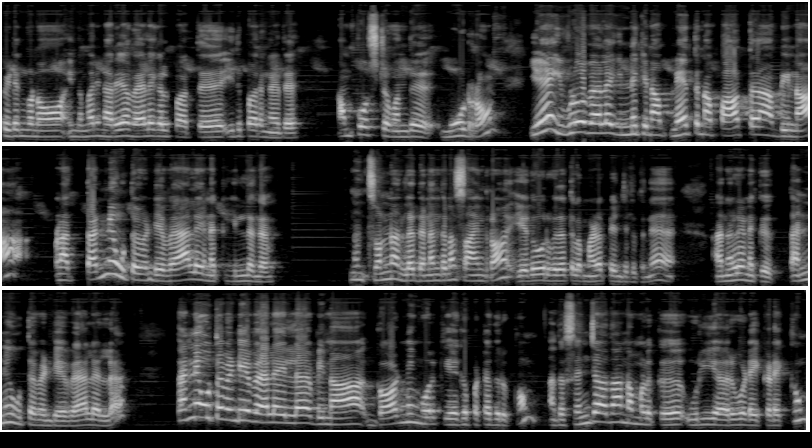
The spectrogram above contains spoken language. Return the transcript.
பிடுங்கணும். இந்த மாதிரி நிறைய வேலைகள் பார்த்து இது பாருங்க இது கம்போஸ்ட்டை வந்து மூடுறோம். ஏன் இவ்வளோ வேலை இன்னைக்கு நான் நேற்று நான் பார்த்தேன் அப்படின்னா நான் தண்ணி ஊற்ற வேண்டிய வேலை எனக்கு இல்லைங்க. நான் சொன்னேன்ல தினம் தினம் சாயந்தரம் ஏதோ ஒரு விதத்தில் மழை பெஞ்சிருதுன்னு. அதனால எனக்கு தண்ணி ஊற்ற வேண்டிய வேலை இல்லை. தண்ணி ஊற்ற வேண்டிய வேலை இல்லை அப்படின்னா கார்டனிங் ஒர்க் ஏகப்பட்டது இருக்கும். அதை செஞ்சாதான் நம்மளுக்கு உரிய அறுவடை கிடைக்கும்.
